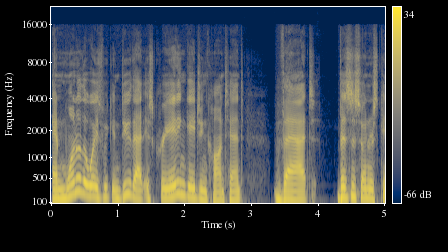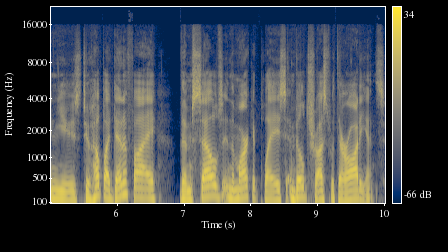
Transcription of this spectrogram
And one of the ways we can do that is create engaging content that business owners can use to help identify themselves in the marketplace and build trust with their audience.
